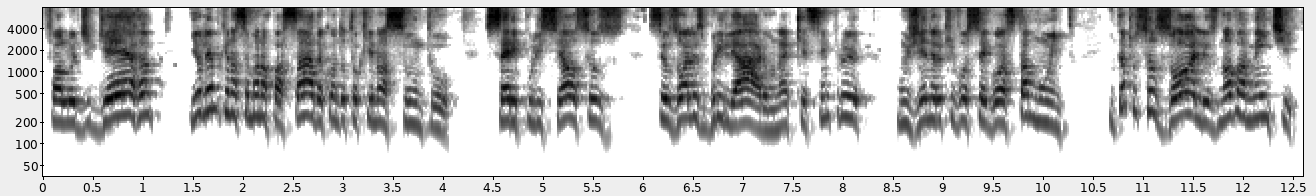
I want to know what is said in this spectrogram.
falou de guerra. E eu lembro que na semana passada, quando eu toquei no assunto série policial, seus, seus olhos brilharam, né? Porque é sempre um gênero que você gosta muito. Então, para os seus olhos novamente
